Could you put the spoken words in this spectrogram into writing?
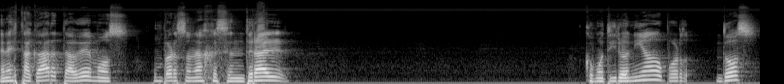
En esta carta vemos un personaje central como tironeado por dos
